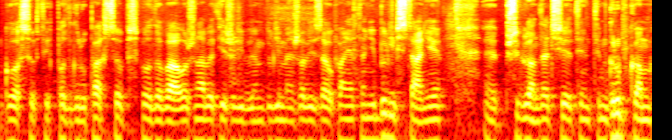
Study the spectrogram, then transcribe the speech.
głosów w tych podgrupach, co spowodowało, że nawet jeżeli by byli mężowie zaufania, to nie byli w stanie e, przyglądać się tym, tym grupkom,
